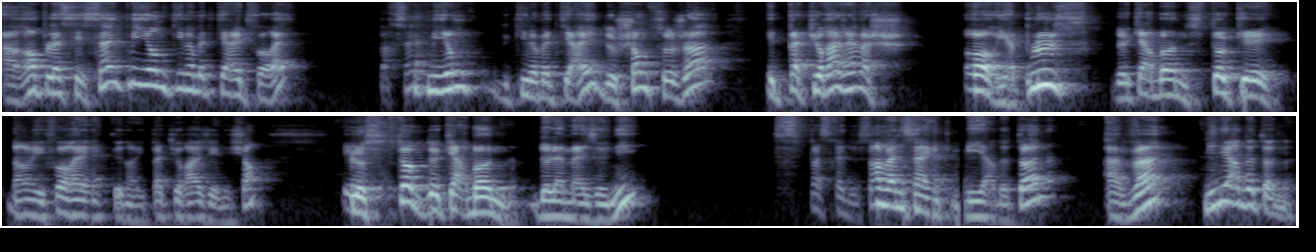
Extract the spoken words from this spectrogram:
à remplacer 5 millions de kilomètres carrés de forêt par 5 millions de kilomètres carrés de champs de soja et de pâturage à vaches. Or, il y a plus de carbone stocké dans les forêts que dans les pâturages et les champs, et le stock de carbone de l'Amazonie passerait de 125 milliards de tonnes à 20 milliards de tonnes,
